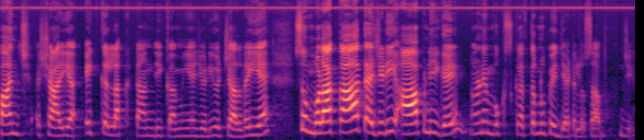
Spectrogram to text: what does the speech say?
5.1 ਲੱਖ ਟਨ ਦੀ ਕਮੀ ਹੈ ਜਿਹੜੀ ਉਹ ਚੱਲ ਰਹੀ ਹੈ। ਸੋ ਮੁਲਾਕਾਤ ਹੈ ਜਿਹੜੀ ਆਪ ਨਹੀਂ ਗਏ ਉਹਨਾਂ ਨੇ ਮੁੱਖ ਸਕੱਤਰ ਨੂੰ ਭੇਜਿਆ ਢਿੱਲੋਂ ਸਾਹਿਬ। ਜੀ।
